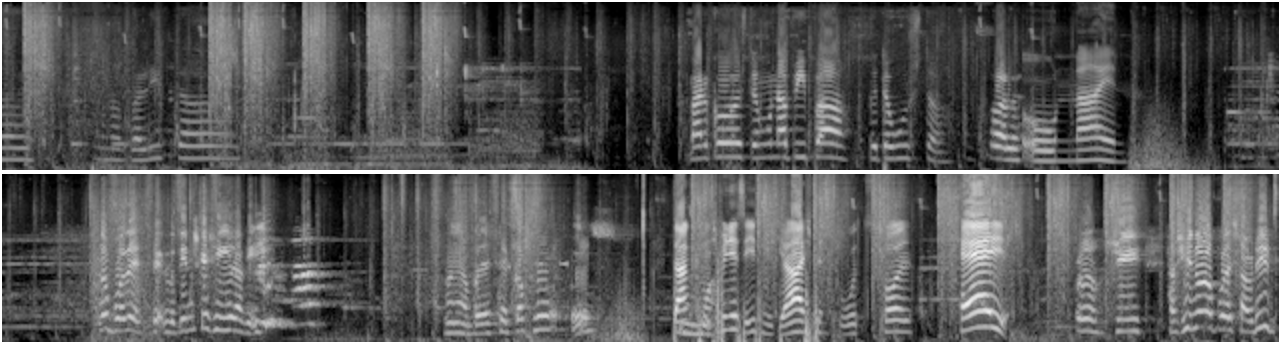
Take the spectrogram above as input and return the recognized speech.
A ver, una palita. Marcos, tengo una pipa que te gusta. Vale. Oh nein. No puedes, te- lo tienes que seguir aquí. Bueno, pero este cofre es... Danke, ich bin jetzt eh. Ja, ich bin tot. Toll. Hey! Sí, así no lo puedes abrir.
